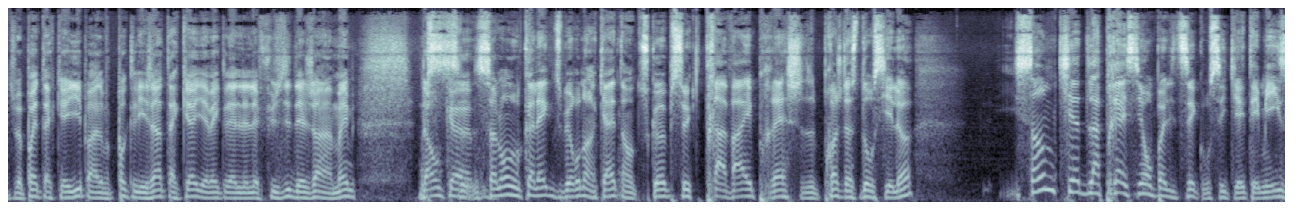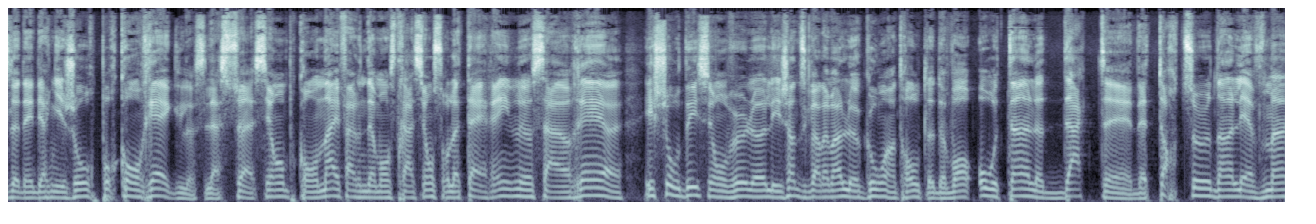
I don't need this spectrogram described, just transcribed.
Tu veux pas être accueilli, pas que les gens t'accueillent avec le, fusil déjà en même. Donc, euh, selon nos collègues du bureau d'enquête, en tout cas, puis ceux qui travaillent proche, proche de ce dossier-là, il semble qu'il y ait de la pression politique aussi qui a été mise là, dans les derniers jours pour qu'on règle la situation, pour qu'on aille faire une démonstration sur le terrain. Ça aurait euh, échaudé, si on veut, là, les gens du gouvernement Legault, entre autres, de voir autant d'actes euh, de torture, d'enlèvement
